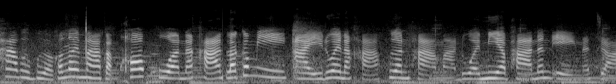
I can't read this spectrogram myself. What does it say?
พาเบื่อๆก็เลยมากับครอบครัวนะคะ แล้วก็มีไอด้วยนะคะ เพื่อนพามาด้วยเมียพานั่นเองนะจ๊ะ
